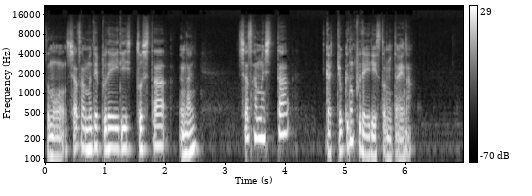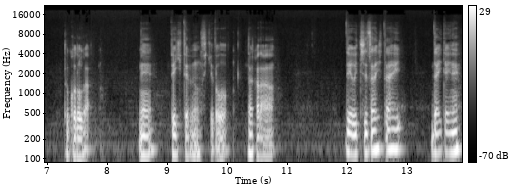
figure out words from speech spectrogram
その、シャザムでプレイリストした、何？シャザムした楽曲のプレイリストみたいな。ところが、ね、できてるんですけど、だから、で、うち大体、大体ね、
